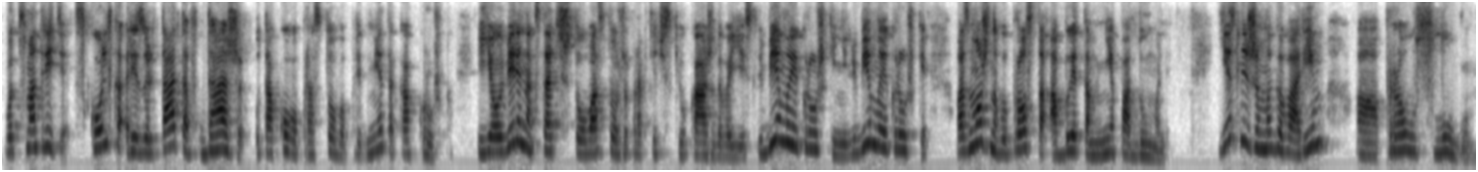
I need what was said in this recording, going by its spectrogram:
Вот смотрите, сколько результатов даже у такого простого предмета, как кружка. И я уверена, кстати, что у вас тоже практически у каждого есть любимые кружки, нелюбимые кружки. Возможно, вы просто об этом не подумали. Если же мы говорим а, про услугу,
